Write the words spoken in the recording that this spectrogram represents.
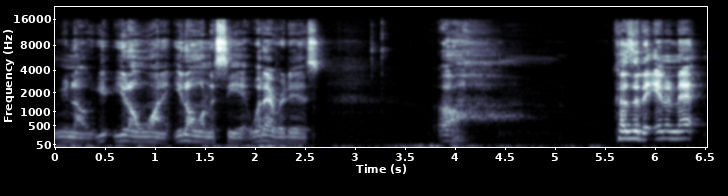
you know, you, you don't want it. You don't want to see it, whatever it is. Oh. Because of the internet,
